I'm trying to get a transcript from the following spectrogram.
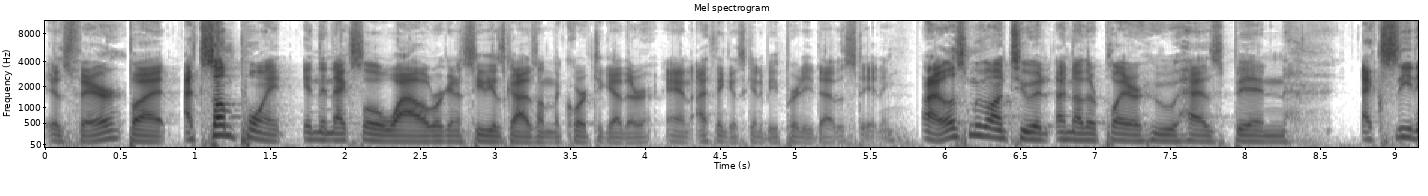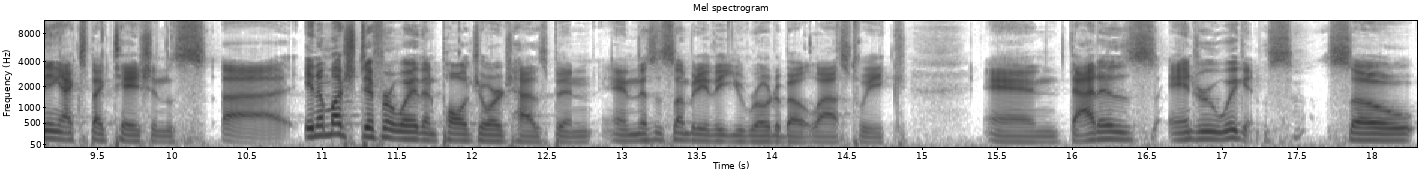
is fair. But at some point in the next little while, we're going to see these guys on the court together, and I think it's going to be pretty devastating. All right, let's move on to a, another player who has been exceeding expectations uh, in a much different way than Paul George has been, and this is somebody that you wrote about last week, and that is Andrew Wiggins. So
